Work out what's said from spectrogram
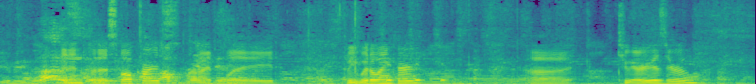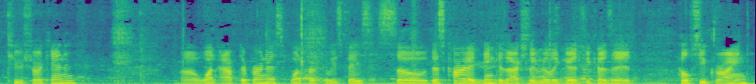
And then for the spell cards, I played three Widow Anchor, uh, two Area Zero, two Shark Cannon, uh, one Afterburners, one Hercules Base. So this card I think is actually really good because it helps you grind.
